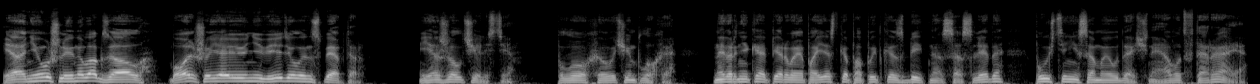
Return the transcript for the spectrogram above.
и они ушли на вокзал. Больше я ее не видел, инспектор». Я сжал челюсти. «Плохо, очень плохо. Наверняка первая поездка — попытка сбить нас со следа, пусть и не самая удачная, а вот вторая.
